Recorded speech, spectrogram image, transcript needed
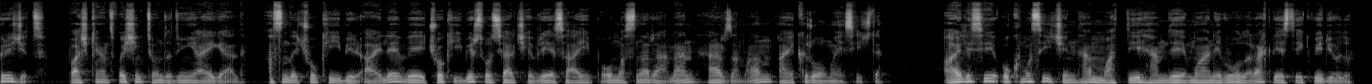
Bridget, başkent Washington'da dünyaya geldi. Aslında çok iyi bir aile ve çok iyi bir sosyal çevreye sahip olmasına rağmen her zaman aykırı olmayı seçti. Ailesi okuması için hem maddi hem de manevi olarak destek veriyordu.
